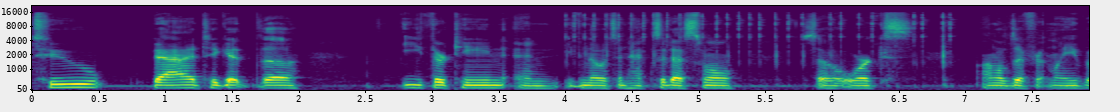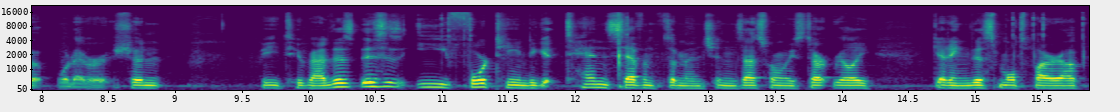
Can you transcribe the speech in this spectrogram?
too bad to get the E13, and even though it's in hexadecimal, so it works a little differently, but whatever. It shouldn't be too bad. This this is E14 to get 10 seventh dimensions. That's when we start really getting this multiplier up.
